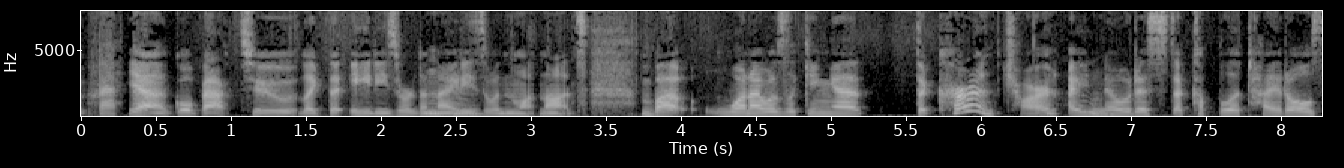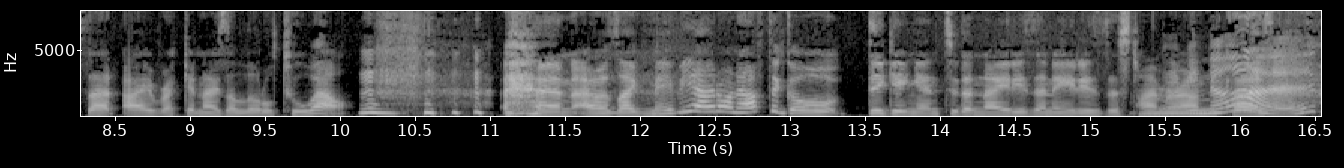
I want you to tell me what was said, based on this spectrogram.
back, back. yeah go back to like the 80s or the 90s and whatnot. But when I was looking at the current chart, I noticed a couple of titles that I recognize a little too well. and I was like, maybe I don't have to go digging into the 90s and 80s this time Maybe around because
